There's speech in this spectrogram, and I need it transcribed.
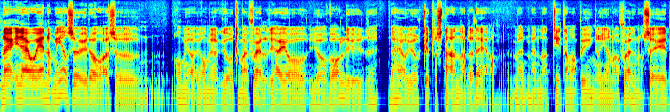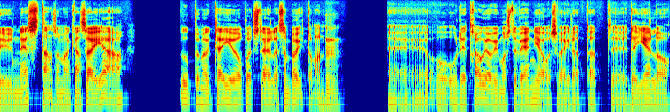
Nej, och ännu mer så idag. Alltså, om, jag, om jag går till mig själv. Ja, jag, jag valde ju det, det här yrket och stannade där. Men, men tittar man på yngre generationer så är det ju nästan som man kan säga, uppemot tio år på ett ställe, sen byter man. Mm. Eh, och, och, det tror jag vi måste vänja oss vid att, att eh, det gäller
